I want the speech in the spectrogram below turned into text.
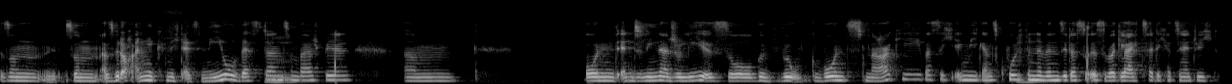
so ein, so ein also wird auch angekündigt als Neo-Western Mhm. zum Beispiel. Ähm, und Angelina Jolie ist so gewo gewohnt snarky, was ich irgendwie ganz cool Mhm. finde, wenn sie das so ist. Aber gleichzeitig hat sie natürlich, und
